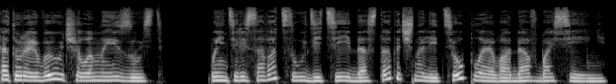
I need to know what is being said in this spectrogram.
которые выучила наизусть, поинтересоваться у детей, достаточно ли теплая вода в бассейне.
